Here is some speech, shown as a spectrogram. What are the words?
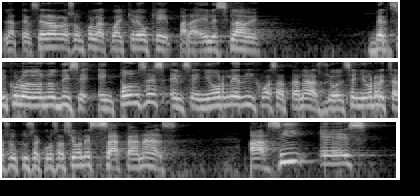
la tercera razón por la cual creo que para él es clave Versículo 2 nos dice, entonces el Señor le dijo a Satanás, yo el Señor rechazo tus acusaciones, Satanás, así es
